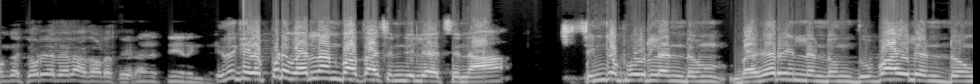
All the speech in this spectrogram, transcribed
உங்க சொரியல எல்லாம் அதோட தீரும். தீருங்க. இதுக்கு எப்படி வரலான்னு பார்த்தாச்சுன்னு சொல்லியாச்சுன்னா சிங்கப்பூர்ல இருந்தும் பஹ்ரைன்ல இருந்தும் துபாயில இருந்தும்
